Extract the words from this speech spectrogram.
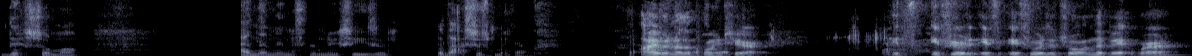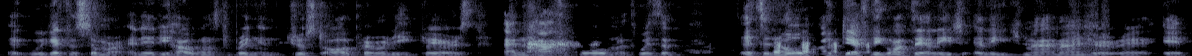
this summer, and then into the new season. But that's just me. Yeah. I have another point here if if you're if, if you were to throw in the bit where we get the summer and Eddie Howe wants to bring in just all Premier League players and half of Bournemouth with him, it's a no. I definitely want the elite elite manager uh, in.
